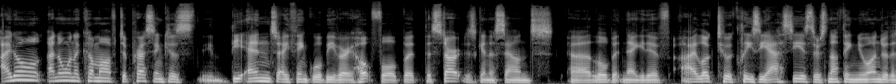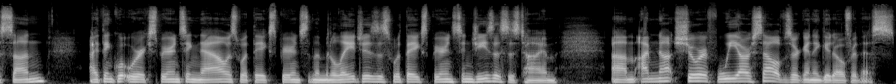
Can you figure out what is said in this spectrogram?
I don't I don't want to come off depressing because the end I think will be very hopeful, but the start is going to sound uh, a little bit negative. I look to Ecclesiastes. There's nothing new under the sun. I think what we're experiencing now is what they experienced in the Middle Ages, is what they experienced in Jesus' time. Um, I'm not sure if we ourselves are going to get over this.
